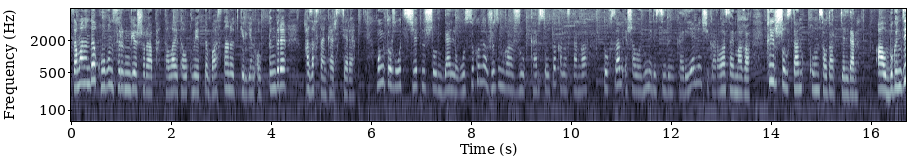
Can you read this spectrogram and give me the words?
Заманында қуғын сүргінге ұшырап талай тауқыметті бастан өткерген ұлттың бірі қазақстан кәрістері. 1937 жылдың дәл осы күні 100 мыңға жуық кәріс ұлты қазақстанға 90 эшелонмен ресейдің корея мен шекаралас аймағы қиыр шығыстан қоныс аударып келді. Ал бүгінде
